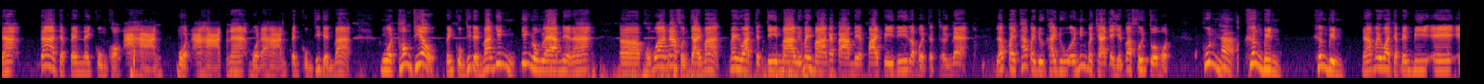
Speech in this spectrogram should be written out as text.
นะฮะน่าจะเป็นในกลุ่มของอาหาร หมวดอาหารนะฮะหมวดอาหารเป็นกลุ่มที่เด่นมาก หมวดท่องเที่ยวเป็นกลุ่มที่เด่นมากยิ่งยิ่งโรงแรมเนี่ยนะฮะเอ่อผมว่าน่าสนใจมาก ไม่ว่าจะจีนมาหรือไม่มาก็ตามเนี่ยปลายปีนี้ระเบิดเถิดเทิงแน่แล้วไปถ้าไปดูใครดู earning per share จะเห็นว่าฟื้นตัวหมดหุ้นค่ะเครื่องบิน เครื่องบิน นะไม่ว่าจะเป็น B A A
